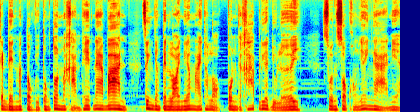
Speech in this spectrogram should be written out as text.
กระเด็นมาตกอยู่ตรงต้นมะขามเทศหน้าบ้าน ซึ่งยังเป็นรอยเนื้อไม้ถลอกปนกับคราบเลือดอยู่เลย ส่วนศพของยายงาเนี่ย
